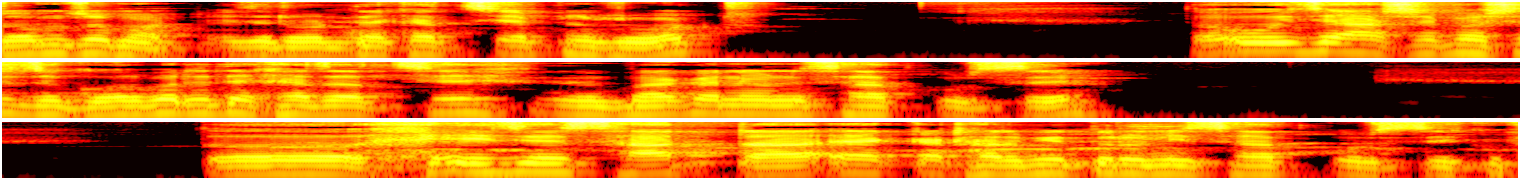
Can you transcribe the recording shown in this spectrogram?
জমজমাট, এই যে রোড দেখাচ্ছে আপনি রোড। তো ওই যে আশেপাশে যে ঘরবাড়ি দেখা যাচ্ছে, বাগানে উনি ছাদ করছে। তো এই যে ছাদটা এক কাঠার ভিতরে উনি ছাদ করছে, খুব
